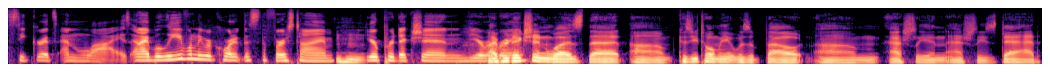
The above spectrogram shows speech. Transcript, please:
Secrets and Lies. And I believe when we recorded this the first time, Mhm. your prediction, your My prediction was that because you told me it was about um, Ashley and Ashley's dad,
